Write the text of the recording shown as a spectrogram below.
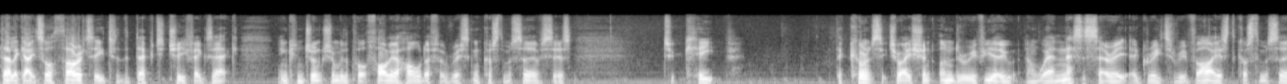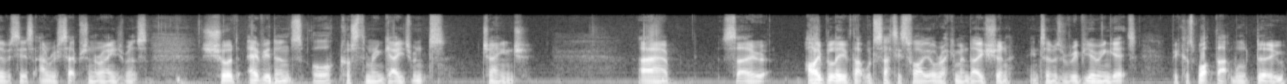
delegates authority to the Deputy Chief Exec in conjunction with the portfolio holder for risk and customer services to keep the current situation under review and where necessary agree to revise the customer services and reception arrangements should evidence or customer engagement change. Uh, so I believe that would satisfy your recommendation in terms of reviewing it because what that will do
